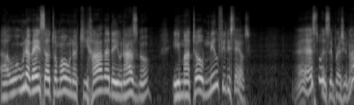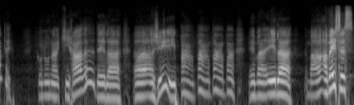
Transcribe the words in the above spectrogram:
uh, una vez él tomó una quijada de un asno y mató mil filisteos. Eh, esto es impresionante. Con una quijada de la, uh, allí y pam, pam, pam, pam. Y, la, a veces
